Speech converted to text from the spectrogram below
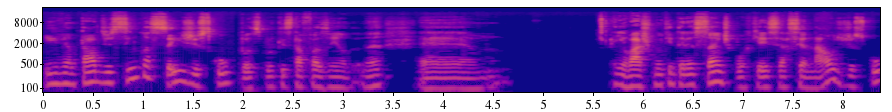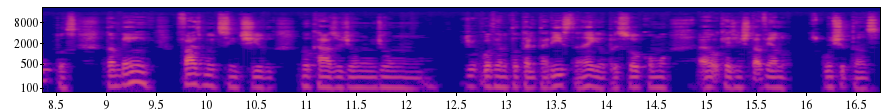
inventar de 5 a 6 desculpas por que está fazendo, né? É, e eu acho muito interessante porque esse arsenal de desculpas também faz muito sentido no caso de um, de um, de um governo totalitarista né, e opressor como é, o que a gente está vendo com os titãs.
